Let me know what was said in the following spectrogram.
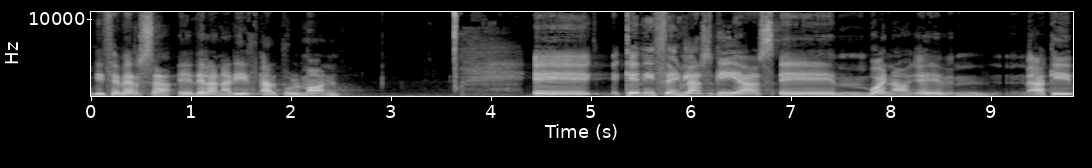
viceversa, de la nariz al pulmón. ¿Qué dicen las guías? bueno, aquí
